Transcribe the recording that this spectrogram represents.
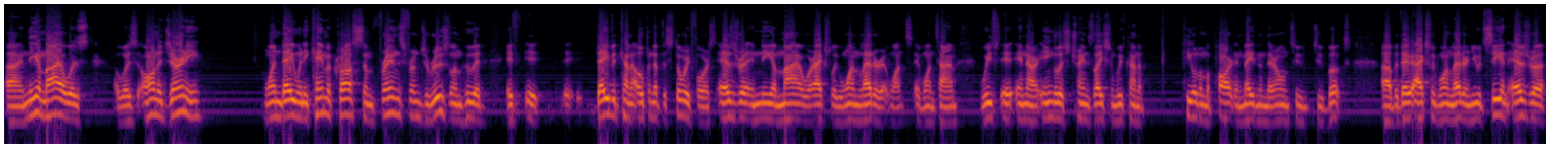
Uh, Nehemiah was, was on a journey one day when he came across some friends from Jerusalem who had, if it, David kind of opened up the story for us. Ezra and Nehemiah were actually one letter at once at one time. We've in our English translation we've kind of peeled them apart and made them their own two two books. Uh, but they're actually one letter, and you would see in Ezra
